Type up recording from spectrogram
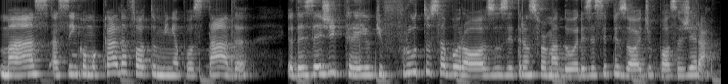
Mas, assim como cada foto minha postada, eu desejo e creio que frutos saborosos e transformadores esse episódio possa gerar.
